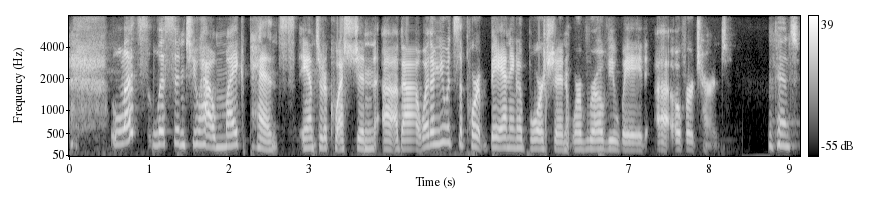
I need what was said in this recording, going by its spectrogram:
let's listen to how Mike Pence answered a question uh, about whether he would support banning abortion or Roe v. Wade uh, overturned. Pence,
